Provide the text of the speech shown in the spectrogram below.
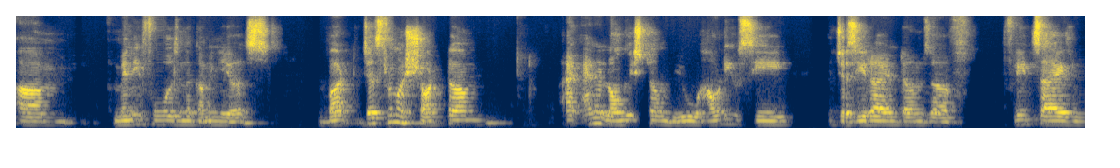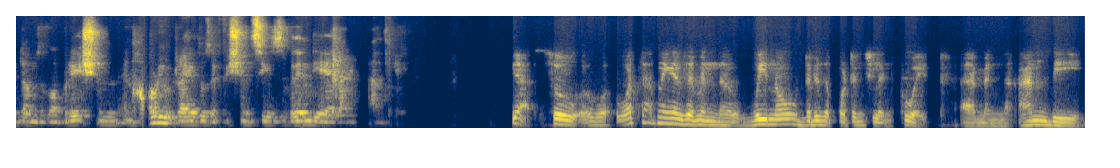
um, many folds in the coming years, but just from a short term and a longish term view, how do you see Jazeera in terms of fleet size, in terms of operation, and how do you drive those efficiencies within the airline, Anthony? Yeah. So uh, what's happening is, I mean, uh, we know there is a potential in Kuwait. I mean, and the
